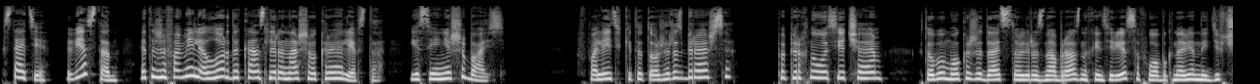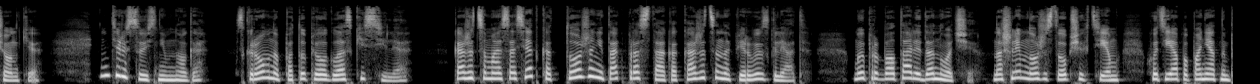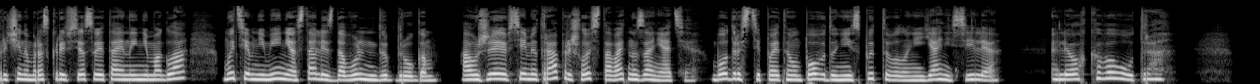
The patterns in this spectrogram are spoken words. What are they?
«Кстати, Вестон — это же фамилия лорда-канцлера нашего королевства, если я не ошибаюсь». «В политике ты тоже разбираешься?» Поперхнулась я чаем. Кто бы мог ожидать столь разнообразных интересов у обыкновенной девчонки? Интересуюсь немного. Скромно потупила глазки Силия. Кажется, моя соседка тоже не так проста, как кажется на первый взгляд. Мы проболтали до ночи, нашли множество общих тем. Хоть я по понятным причинам раскрыть все свои тайны не могла, мы, тем не менее, остались довольны друг другом. А уже в семь утра пришлось вставать на занятия. Бодрости по этому поводу не испытывала ни я, ни Силия. «Легкого утра»,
